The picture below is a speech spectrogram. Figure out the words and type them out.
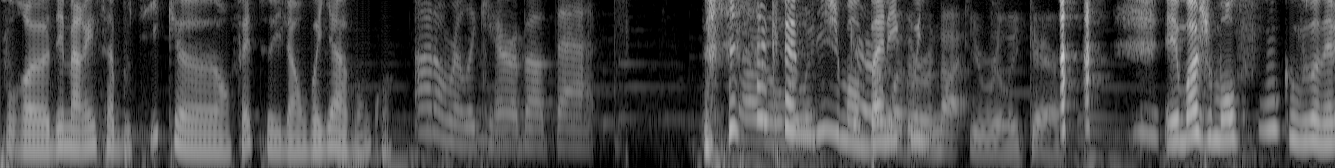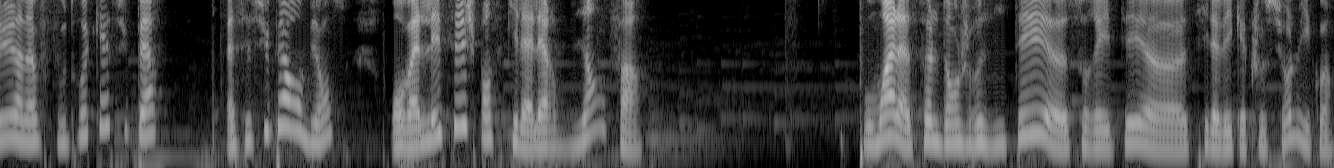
pour euh, démarrer sa boutique. en fait, il a envoyé avant, quoi. I don't really care about that. I don't Comme dit, je m'en bats les couilles. really. Et moi, je m'en fous que vous en ayez rien à foutre. Ok, super. Bah, c'est super ambiance. Bon, on va le laisser. Je pense qu'il a l'air bien. Enfin, pour moi, la seule dangerosité, ça aurait été s'il avait quelque chose sur lui, quoi.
